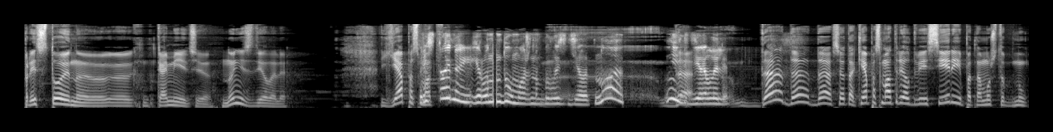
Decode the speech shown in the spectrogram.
пристойную э, комедию, но не сделали. Я посмотрел... Пристойную ерунду можно было сделать, но не да. сделали. Да, да, да, все так. Я посмотрел две серии, потому что, ну,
